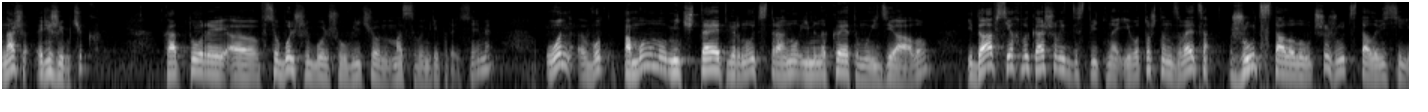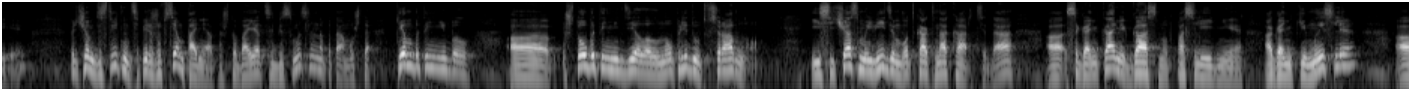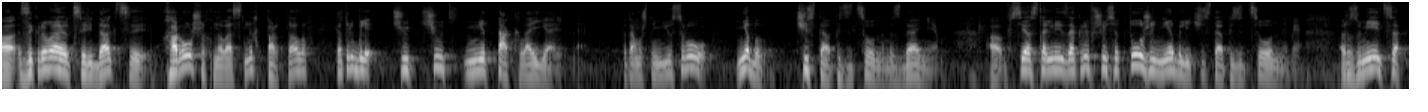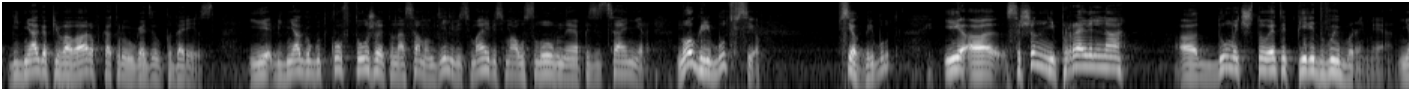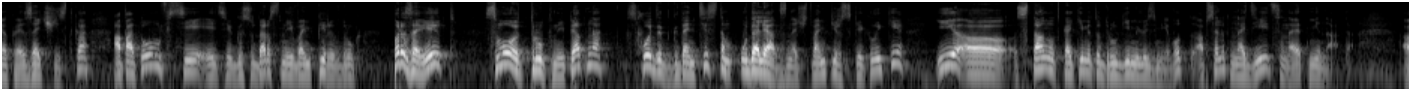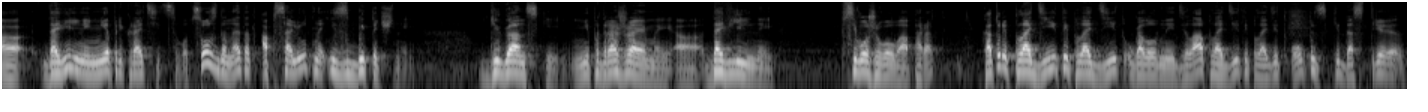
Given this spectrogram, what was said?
наш режимчик, который э, все больше и больше увлечен массовыми репрессиями, он, вот, по-моему, мечтает вернуть страну именно к этому идеалу. И да, всех выкашивает действительно. И вот то, что называется «жуть стало лучше», «жуть стало веселее». Причем действительно теперь уже всем понятно, что бояться бессмысленно, потому что кем бы ты ни был, а, что бы ты ни делал, но придут все равно. И сейчас мы видим, вот как на карте, да, а, с огоньками гаснут последние огоньки мысли, а, закрываются редакции хороших новостных порталов, которые были чуть-чуть не так лояльны, потому что Newsrow не был чисто оппозиционным изданием. А все остальные закрывшиеся тоже не были чисто оппозиционными. Разумеется, бедняга Пивоваров, который угодил под арест, и бедняга Гудков тоже это на самом деле весьма и весьма условные оппозиционеры. Но гребут всех. Всех гребут. И а, совершенно неправильно а, думать, что это перед выборами некая зачистка, а потом все эти государственные вампиры вдруг порозовеют, смоют трупные пятна, сходят к дантистам, удалят, значит, вампирские клыки и э, станут какими-то другими людьми. Вот абсолютно надеяться на это не надо. Э, давильня не прекратится. Вот создан этот абсолютно избыточный, гигантский, неподражаемый, э, давильный всего живого аппарат, который плодит и плодит уголовные дела, плодит и плодит опуски, дострел...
